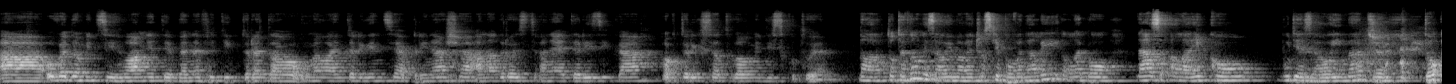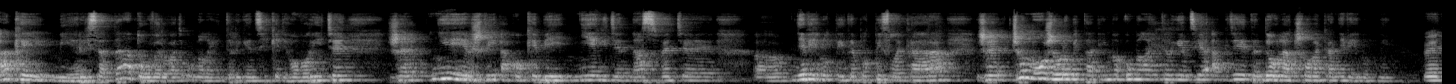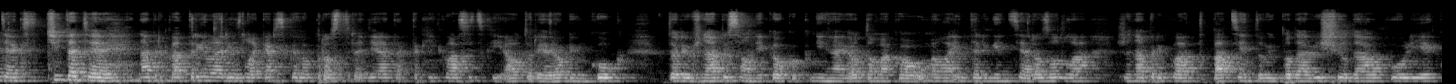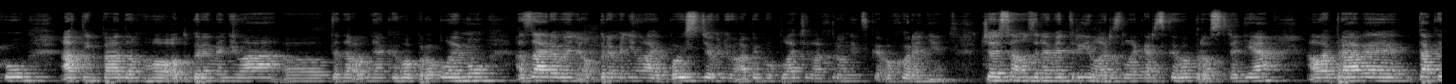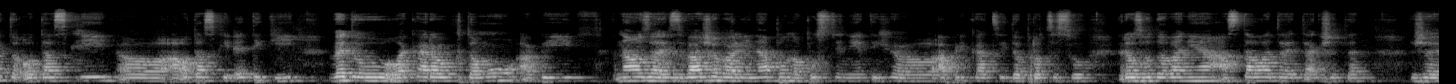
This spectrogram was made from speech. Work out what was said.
a uvedomiť si hlavne tie benefity, ktoré tá umelá inteligencia prináša a na druhej strane aj tie rizika, o ktorých sa tu veľmi diskutuje. No a toto je veľmi zaujímavé, čo ste povedali, lebo nás lajkov bude zaujímať, že do akej miery sa dá dôverovať umelej inteligencii, keď hovoríte, že nie je vždy ako keby niekde na svete uh, nevyhnutný ten podpis lekára, že čo môže urobiť tá umelá inteligencia a kde je ten dohľad človeka nevyhnutný? Viete, ak čítate napríklad thrillery z lekárskeho prostredia, tak taký klasický autor je Robin Cook, ktorý už napísal niekoľko kníh aj o tom, ako umelá inteligencia rozhodla, že napríklad pacientovi podá vyššiu dávku lieku a tým pádom ho odbremenila e, teda od nejakého problému a zároveň odbremenila aj poisťovňu, aby mu platila chronické ochorenie. Čo je samozrejme thriller z lekárskeho prostredia, ale práve takéto otázky e, a otázky etiky vedú lekárov k tomu, aby naozaj zvažovali naplno pustenie tých e, aplikácií do procesu rozhodovania a stále to je tak, že ten, že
